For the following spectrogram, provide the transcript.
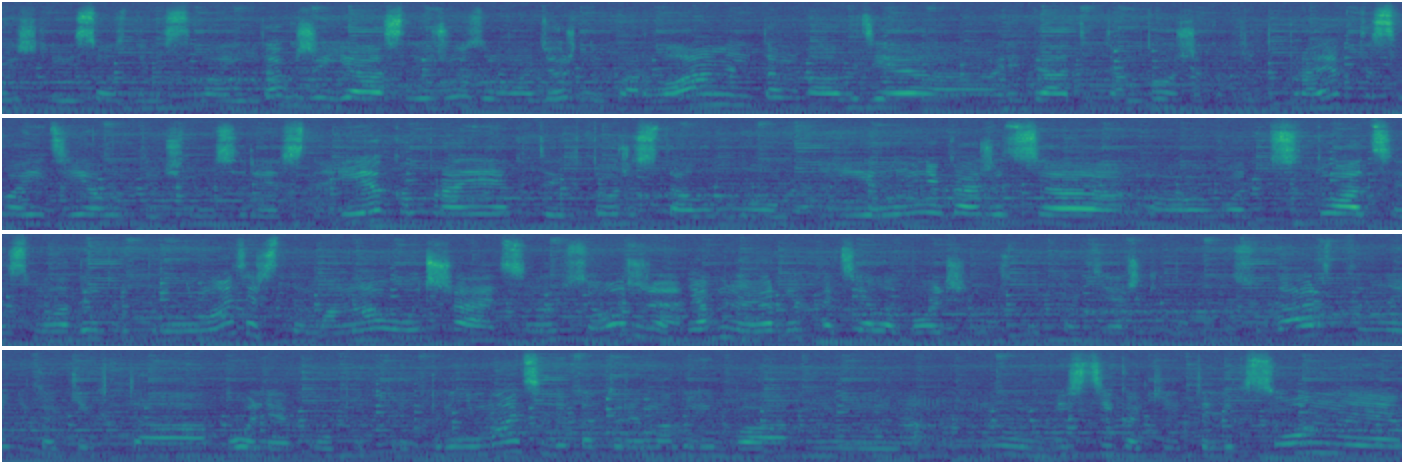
вышли и создали свои. Также я слежу за молодежным парламентом, а, где ребята там тоже какие-то проекты свои делают, очень интересно. Эко-проекты, их тоже стало много. И, ну, мне кажется, э, вот ситуация с молодым предпринимательством, она улучшается. Но все же я бы, наверное, хотела больше, может быть, поддержки там, государственной и каких-то более крупных предпринимателей, которые могли бы ну, вести какие-то лекционные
